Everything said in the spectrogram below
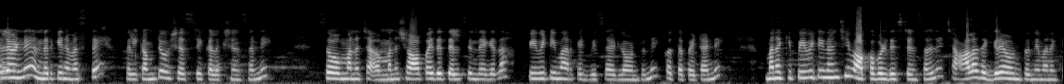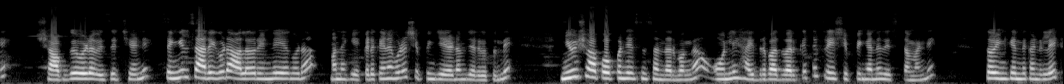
హలో అండి అందరికీ నమస్తే. వెల్కమ్ టు ఉషశ్రీ కలెక్షన్స్ అండి. సో మన మన షాప్ అయితే తెలిసిందే కదా? పీవీటీ మార్కెట్ బిసైడ్లో ఉంటుంది. కొత్తపేట అండి. మనకి పీవీటీ నుంచి వాకబుల్ డిస్టెన్స్ అనేది చాలా దగ్గరే ఉంటుంది మనకి. షాప్కి కూడా విజిట్ చేయండి. సింగిల్ శారీ కూడా ఆల్ ఓవర్ ఇండియా కూడా మనకి ఎక్కడికైనా కూడా షిప్పింగ్ చేయడం జరుగుతుంది. న్యూ షాప్ ఓపెన్ చేసిన సందర్భంగా ఓన్లీ హైదరాబాద్ వరకు అయితే ఫ్రీ షిప్పింగ్ అనేది ఇస్తామండి. సో ఇంకెందుకంటే లేట్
